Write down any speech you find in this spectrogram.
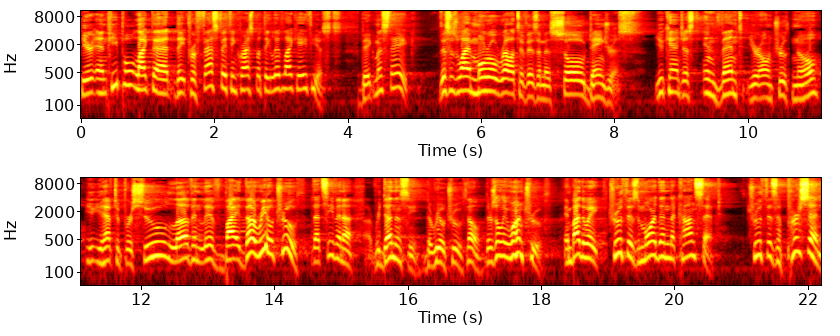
here. And people like that, they profess faith in Christ, but they live like atheists. Big mistake. This is why moral relativism is so dangerous. You can't just invent your own truth. No, you, you have to pursue, love, and live by the real truth. That's even a, a redundancy, the real truth. No, there's only one truth. And by the way, truth is more than the concept. Truth is a person.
